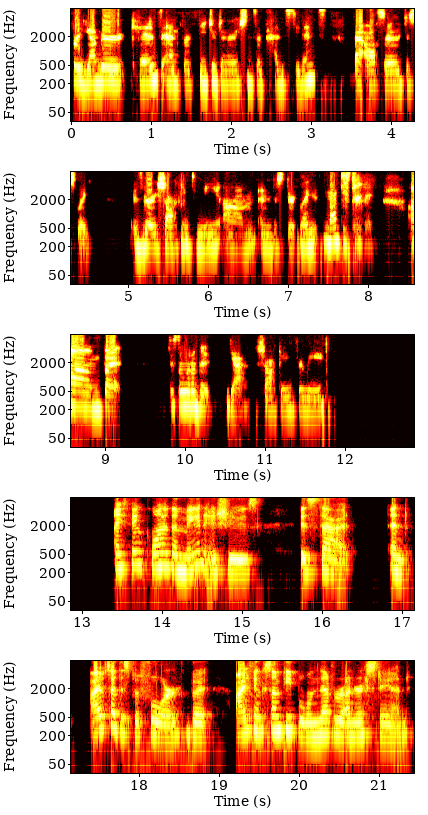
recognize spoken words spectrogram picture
for younger kids and for future generations of Penn students, that also just like is very shocking to me um, and distur- like not disturbing, um, but just a little bit, yeah, shocking for me. I think one of the main issues is that, and I've said this before, but I think some people will never understand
